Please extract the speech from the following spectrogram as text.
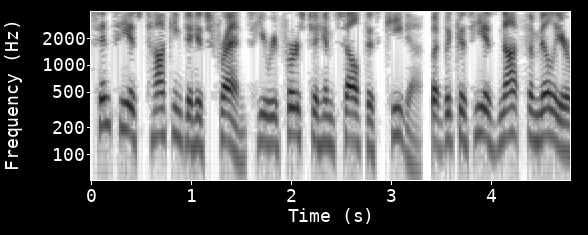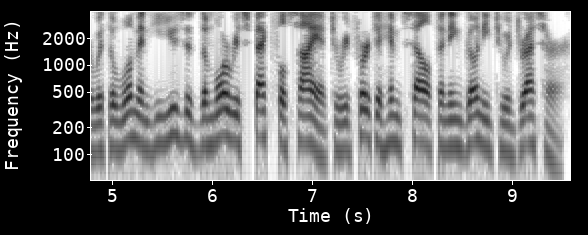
Since he is talking to his friends he refers to himself as Kita, but because he is not familiar with the woman he uses the more respectful Saya to refer to himself and Ingoni to address her.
